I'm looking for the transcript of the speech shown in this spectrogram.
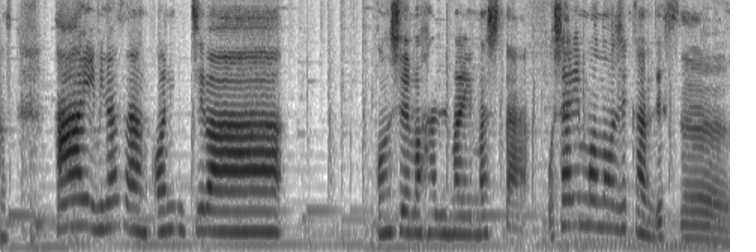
ます。はい、皆さん、こんにちは。今週も始まりました。おしゃりものお時間です。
